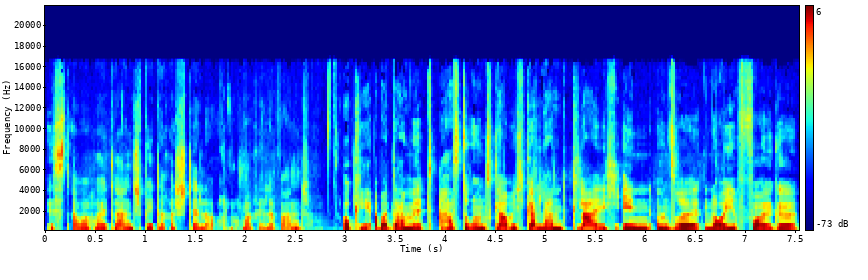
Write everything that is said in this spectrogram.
Ist aber heute an späterer Stelle auch nochmal relevant. Okay, aber damit hast du uns, glaube ich, galant gleich in unsere neue Folge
